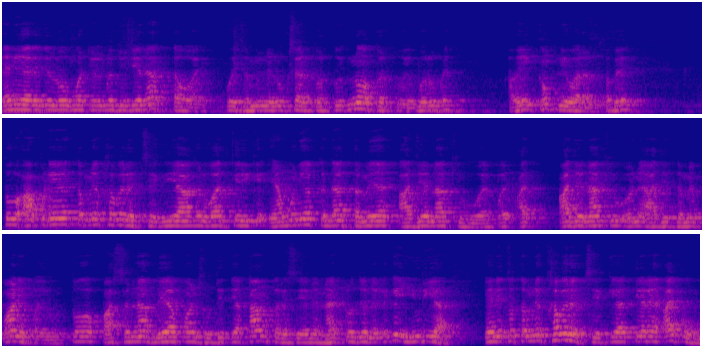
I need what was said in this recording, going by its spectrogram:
એની હારે જે લો મટીરિયલ બધું જે નાખતા હોય, કોઈ જમીનને નુકસાન કરતું હોય ન કરતું હોય, બરાબર? હવે એ કંપનીવાળાને, ખબર? તો આપણે, તમને ખબર જ છે કે આગળ વાત કરી કે એમોનિયા કદાચ તમે આજે નાખ્યું હોય આજે નાખ્યું અને આજે તમે પાણી પાયું, તો પાછળના બે પાણી સુધી ત્યાં કામ કરે છે અને નાઇટ્રોજન એટલે કે યુરિયા. એની તો તમને ખબર જ છે કે અત્યારે આપ્યું,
